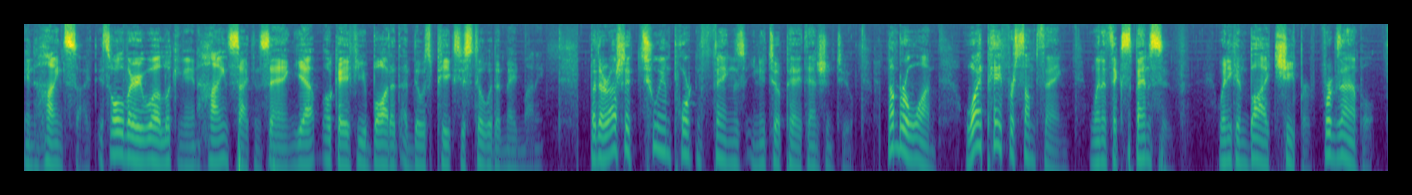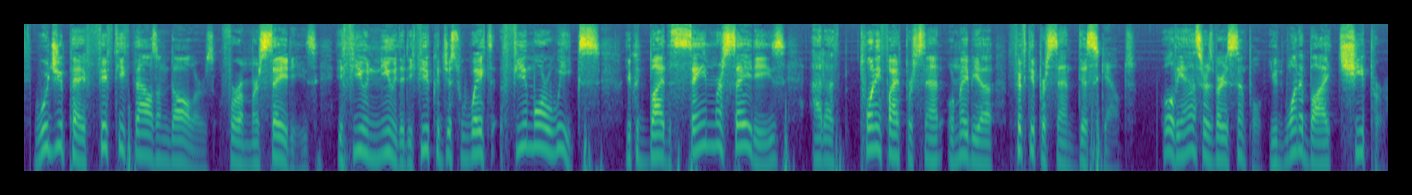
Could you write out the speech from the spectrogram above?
in hindsight. It's all very well looking in hindsight and saying, yeah, okay, if you bought it at those peaks, you still would have made money. But there are actually two important things you need to pay attention to. Number one, why pay for something when it's expensive? When you can buy cheaper. For example, would you pay $50,000 for a Mercedes if you knew that if you could just wait a few more weeks, you could buy the same Mercedes at a 25% or maybe a 50% discount? Well, the answer is very simple. You'd want to buy cheaper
